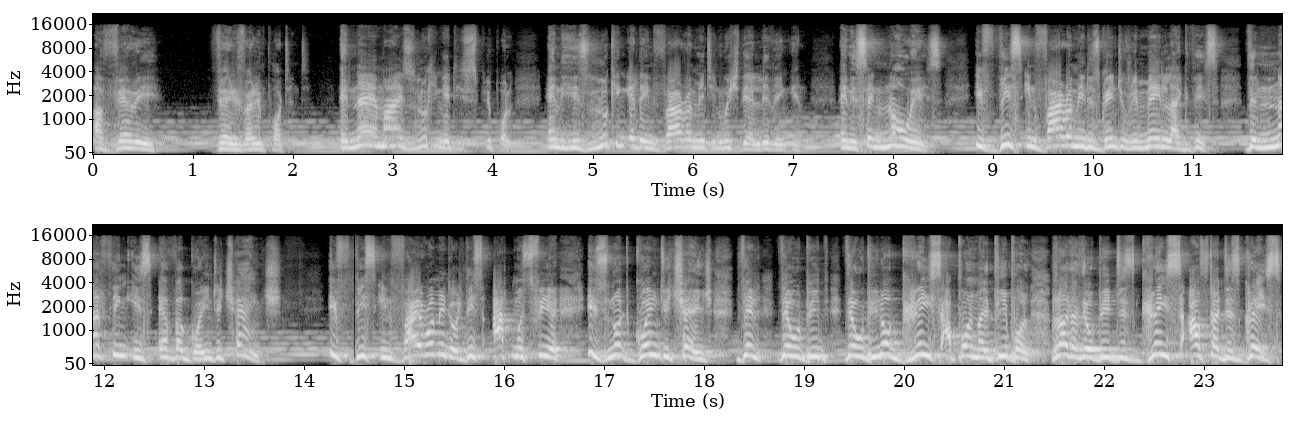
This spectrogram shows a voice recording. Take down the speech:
are very, very, very important. And Nehemiah is looking at his people and he's looking at the environment in which they are living in. And he's saying, No ways. If this environment is going to remain like this, then nothing is ever going to change. If this environment or this atmosphere is not going to change, then there will be there will be no grace upon my people. Rather, there will be disgrace after disgrace.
